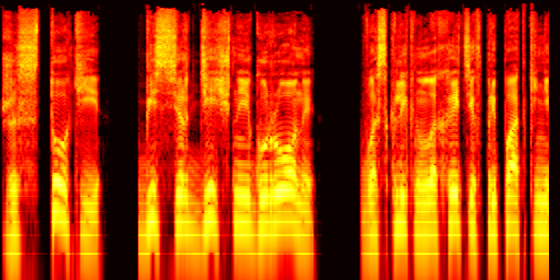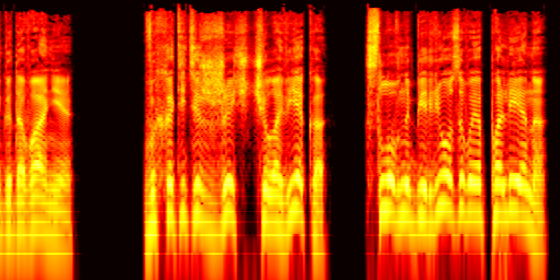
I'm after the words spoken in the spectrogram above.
«Жестокие, бессердечные гуроны!» — воскликнула Хэти в припадке негодования. «Вы хотите сжечь человека, словно березовое полено!»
